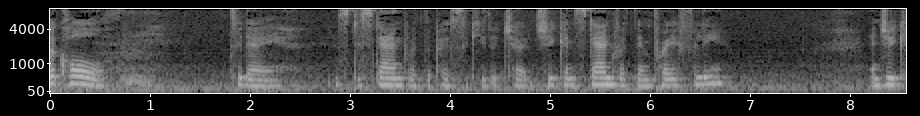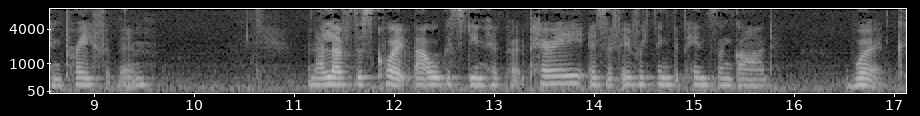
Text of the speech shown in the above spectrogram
The call today is to stand with the persecuted church. You can stand with them prayerfully and you can pray for them. And I love this quote by Augustine Hippo Pray as if everything depends on God. Work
